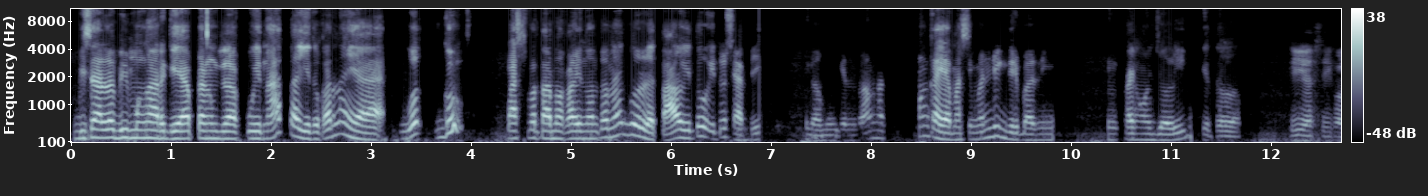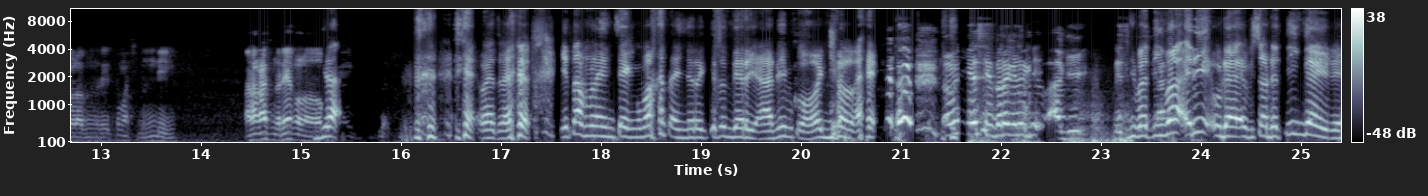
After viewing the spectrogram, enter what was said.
bisa lebih menghargai apa yang dilakuin Ata gitu. Karena ya gue gue pas pertama kali nontonnya gue udah tahu itu itu setting. Nggak mungkin banget emang kayak masih mending dibanding prank ojol ini gitu iya sih kalau menurut itu masih mending karena kan sebenarnya kalau Gila. wait, wait. kita melenceng banget anjir kita dari anim ke ojol eh. tapi iya sih sebenarnya kita lagi tiba-tiba ini udah episode 3 ini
